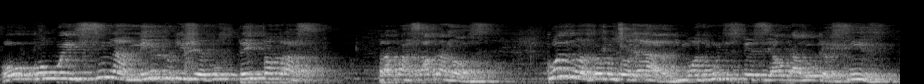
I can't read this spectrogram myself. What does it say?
ou com o ensinamento que Jesus tem para passar para nós. Quando nós vamos olhar de modo muito especial para Lucas 15,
